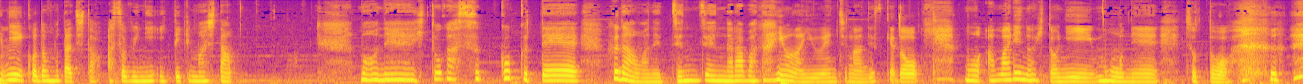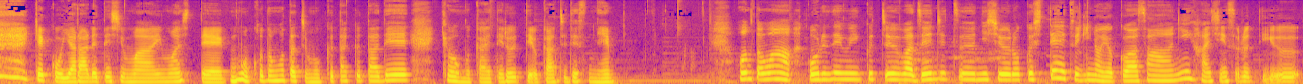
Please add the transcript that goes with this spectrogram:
に子どもたちと遊びに行ってきました。もうね人がすっごくて普段はね全然並ばないような遊園地なんですけどもうあまりの人にもうねちょっと 結構やられてしまいましてもう子供たちもくたくたで今日迎えてるっていう感じですね。本当はゴールデンウィーク中は前日に収録して次の翌朝に配信するっていう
